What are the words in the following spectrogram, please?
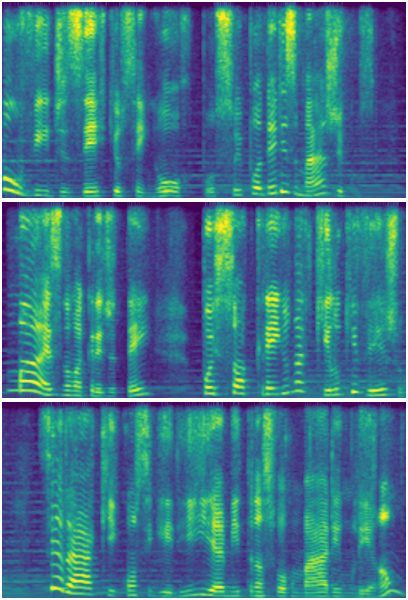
Ouvi dizer que o senhor possui poderes mágicos, mas não acreditei, pois só creio naquilo que vejo. Será que conseguiria me transformar em um leão?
